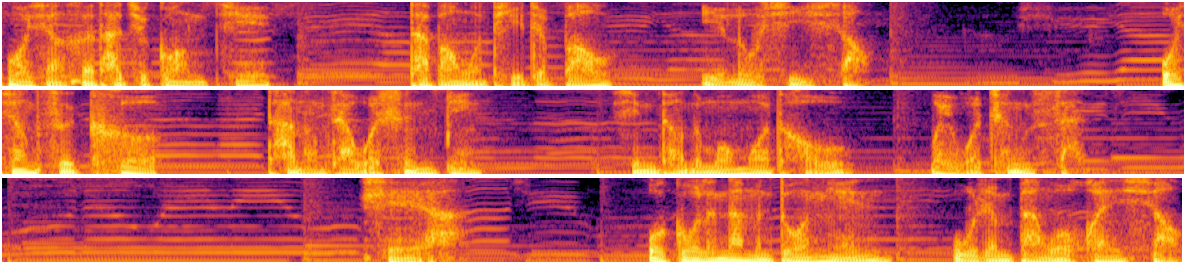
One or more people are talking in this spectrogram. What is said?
我想和他去逛街，他帮我提着包，一路嬉笑。我想此刻，他能在我身边，心疼的摸摸头，为我撑伞。是啊，我过了那么多年无人伴我欢笑，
